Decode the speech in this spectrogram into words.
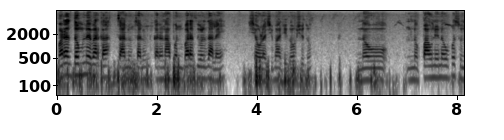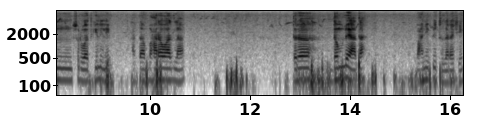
बराच दमलोय बर का चालून चालून कारण आपण बराच वेळ झालाय शेवळाची भाजी गवशितो नऊ न पावणे नऊ पासून सुरुवात केलेली. आता बारा वाजला. तर दमलोय आता. पाणी पितो जराशी.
